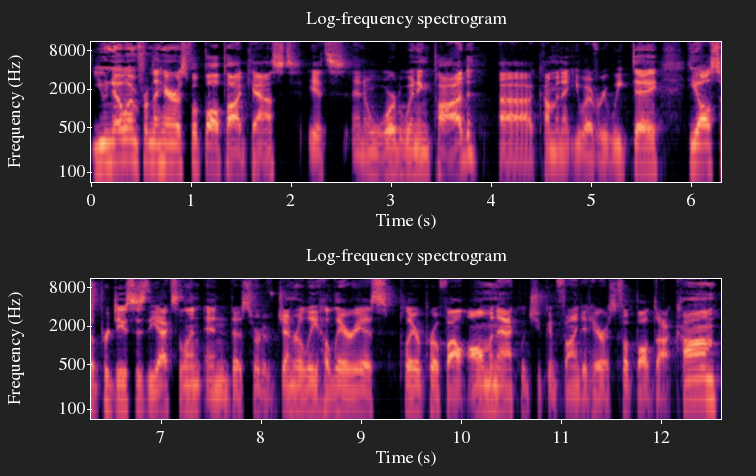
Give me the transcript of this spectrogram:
You know him from the Harris Football Podcast. It's an award winning pod uh, coming at you every weekday. He also produces the excellent and the sort of generally hilarious Player Profile Almanac, which you can find at harrisfootball.com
